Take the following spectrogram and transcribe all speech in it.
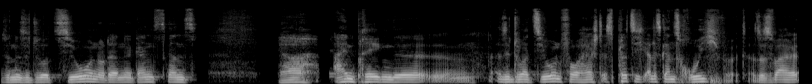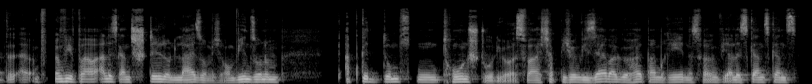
so eine Situation oder eine ganz, ganz ja, einprägende äh, Situation vorherrscht, es plötzlich alles ganz ruhig wird. Also es war äh, irgendwie war alles ganz still und leise um mich herum, wie in so einem abgedumpften Tonstudio. Es war, ich habe mich irgendwie selber gehört beim Reden. Es war irgendwie alles ganz, ganz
